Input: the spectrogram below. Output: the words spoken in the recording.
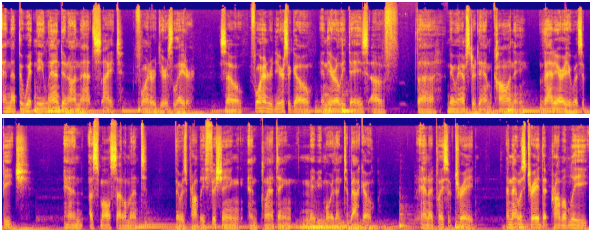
and that the Whitney landed on that site 400 years later. So, 400 years ago, in the early days of the New Amsterdam colony, that area was a beach and a small settlement. There was probably fishing and planting, maybe more than tobacco, and a place of trade. And that was trade that probably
